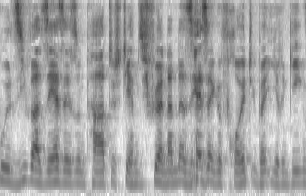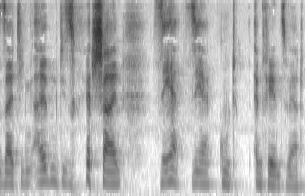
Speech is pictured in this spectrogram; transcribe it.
cool. Sie war sehr, sehr sympathisch. Die haben sich füreinander sehr, sehr gefreut über ihre gegenseitigen Alben, die so erscheinen. Sehr, sehr gut. Empfehlenswert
